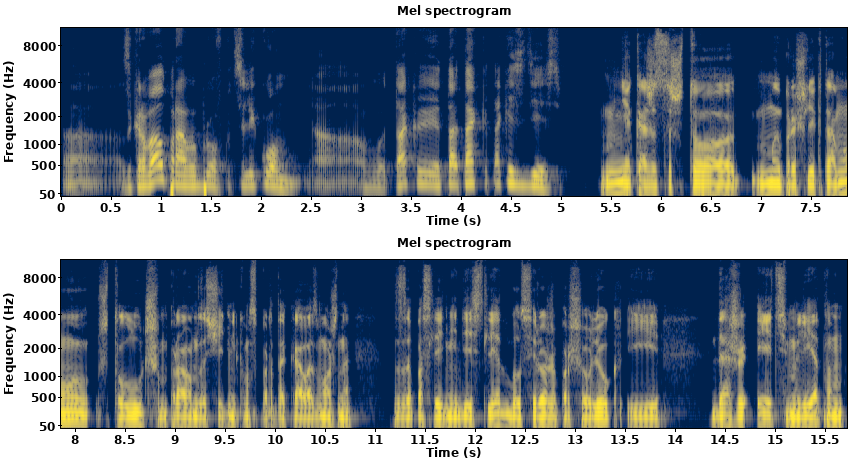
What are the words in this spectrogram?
А, закрывал правую бровку целиком, а, вот, так и, так, так, так и здесь. Мне кажется, что мы пришли к тому, что лучшим правым защитником «Спартака», возможно, за последние 10 лет был Сережа Паршевлюк, и даже этим летом,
